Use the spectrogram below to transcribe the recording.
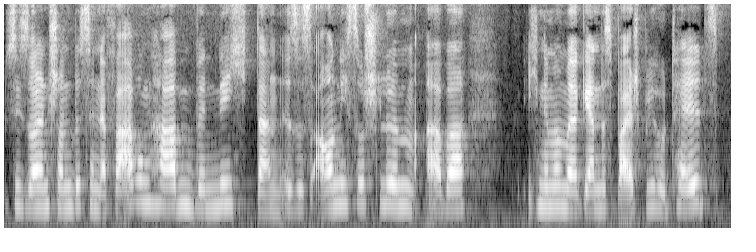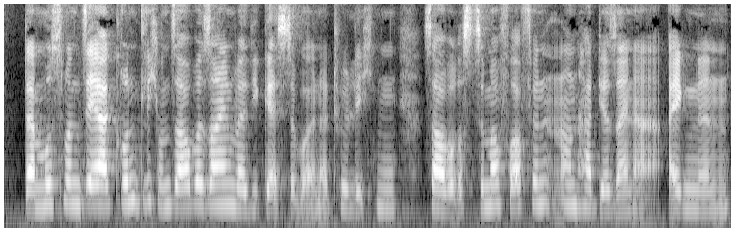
sie sollen schon ein bisschen Erfahrung haben. Wenn nicht, dann ist es auch nicht so schlimm. Aber ich nehme mal gerne das Beispiel Hotels da muss man sehr gründlich und sauber sein, weil die Gäste wollen natürlich ein sauberes Zimmer vorfinden und hat ja seine eigenen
